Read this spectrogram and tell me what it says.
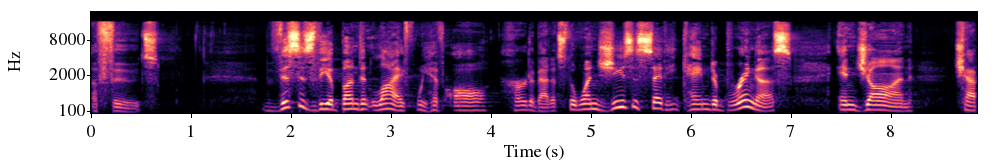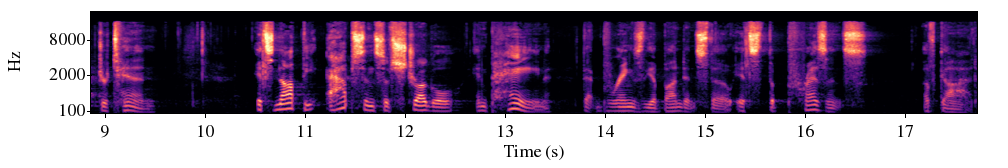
of foods. This is the abundant life we have all heard about. It's the one Jesus said he came to bring us in John chapter 10. It's not the absence of struggle and pain that brings the abundance, though. It's the presence of God.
